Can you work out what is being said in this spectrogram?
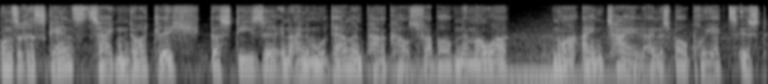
Unsere Scans zeigen deutlich, dass diese in einem modernen Parkhaus verborgene Mauer nur ein Teil eines Bauprojekts ist,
